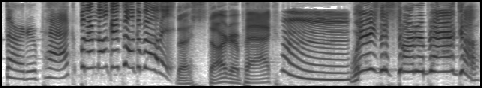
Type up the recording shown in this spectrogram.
starter pack, but I'm not gonna talk about it. The starter pack. Hmm. Where's the starter pack? I'm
